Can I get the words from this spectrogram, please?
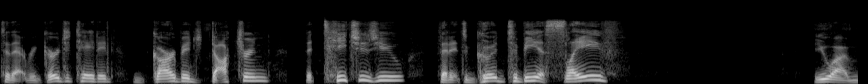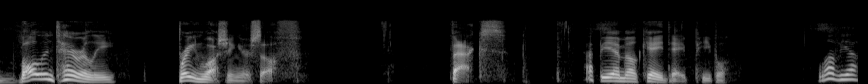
to that regurgitated garbage doctrine that teaches you that it's good to be a slave, you are voluntarily brainwashing yourself. Facts. Happy MLK Day, people. Love ya.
